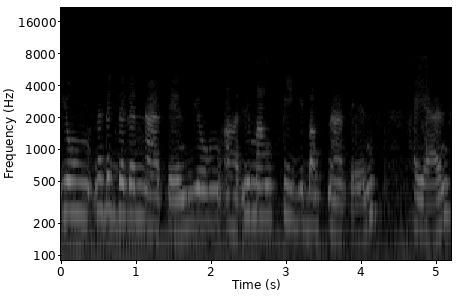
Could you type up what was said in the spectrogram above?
yung nadagdagan natin, yung ah, limang piggy bank natin. Ayan.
